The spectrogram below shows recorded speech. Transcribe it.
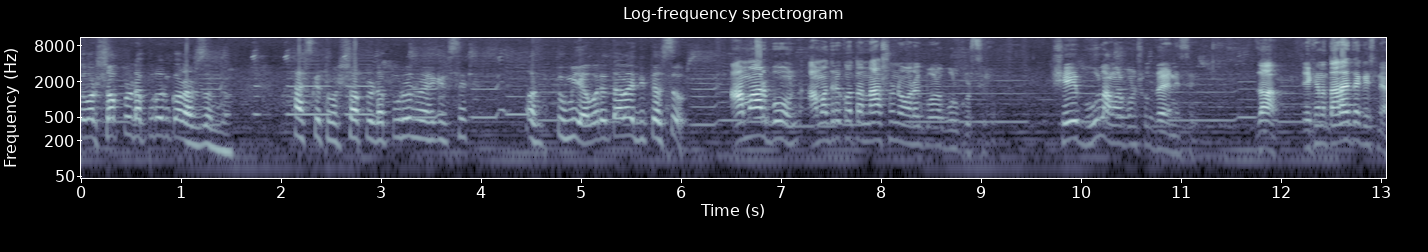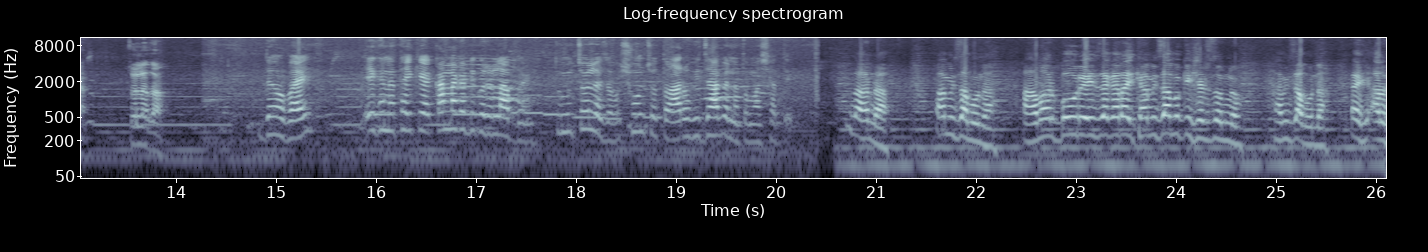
তোমার স্বপ্নটা পূরণ করার জন্য। আজকে তোমার স্বপ্নটা পূরণ হয়ে গেছে। আর তুমি আমারে তাড়াই দিতেছো। আমার বোন আমাদের কথা না শুনে অনেক বড় ভুল করছিল। সেই ভুল আমার বোন শুধরায় এনেছে যা এখানে দাঁড়ায় থাকিস না। চলে যা। দেহ ভাই এখানে থেকে কান্নাকাটি করে লাভ নাই। তুমি চলে যাও শুনছো তো আরোহী যাবে না তোমার সাথে। না না আমি যাব না। আমার বউর এই জায়গা রাখে আমি যাব কিসের জন্য? আমি যাব না। এই আরও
